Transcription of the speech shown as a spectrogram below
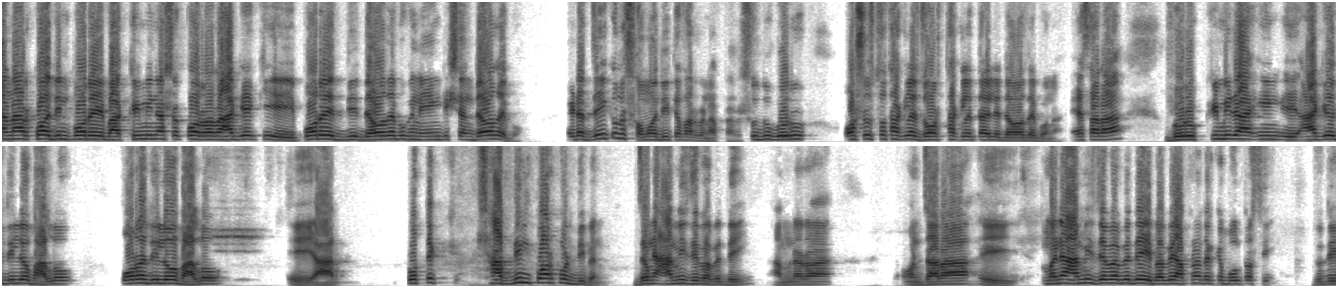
আনার কয়দিন পরে বা কৃমিনাশক করার আগে কি পরে দেওয়া যাবে কিনা ইঞ্জেকশন দেওয়া যাবে? এটা যে কোনো সময় দিতে পারবেন আপনারা। শুধু গরু অসুস্থ থাকলে, জ্বর থাকলে তাইলে দেওয়া যাবে না। এছাড়া গরু কৃমিরা আগেও দিলেও ভালো, পরে দিলেও ভালো। এই আর প্রত্যেক সাত দিন পর পর দিবেন। যেমন আমি যেভাবে দেই, আপনারা যারা এই মানে আমি যেভাবে দেই, এইভাবে আপনাদেরকে বলতেছি। যদি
